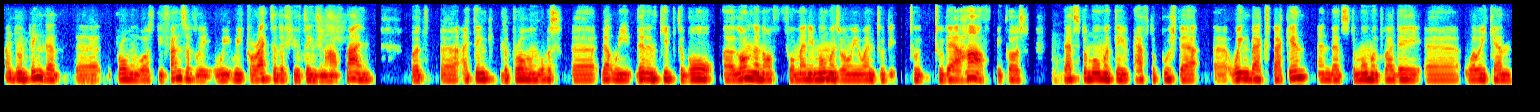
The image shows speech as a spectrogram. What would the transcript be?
I don't think that uh, the problem was defensively. We, we corrected a few things in half time, but uh, I think the problem was uh, that we didn't keep the ball uh, long enough for many moments when we went to the to, to their half because that's the moment they have to push their uh, wing backs back in, and that's the moment where they uh, where we can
